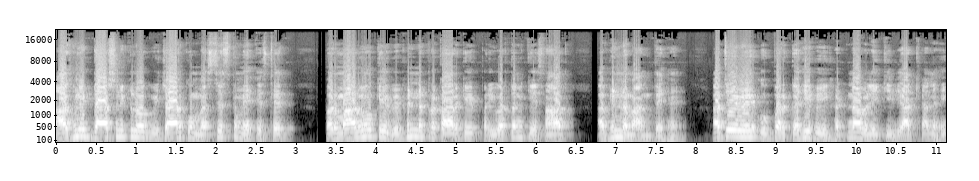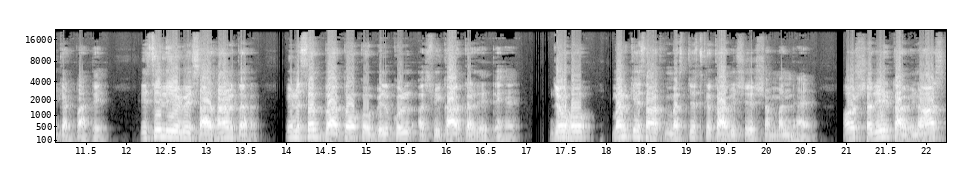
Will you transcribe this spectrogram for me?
आधुनिक दार्शनिक लोग विचार को मस्तिष्क में स्थित परमाणुओं के विभिन्न प्रकार के परिवर्तन के साथ अभिन्न मानते हैं। अतः वे ऊपर कही हुई घटनावली की व्याख्या नहीं कर पाते। इसीलिए वे साधारणतः इन सब बातों को बिल्कुल अस्वीकार कर देते हैं। जो हो, मन के साथ मस्तिष्क का विशेष संबंध है और शरीर का विनाश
